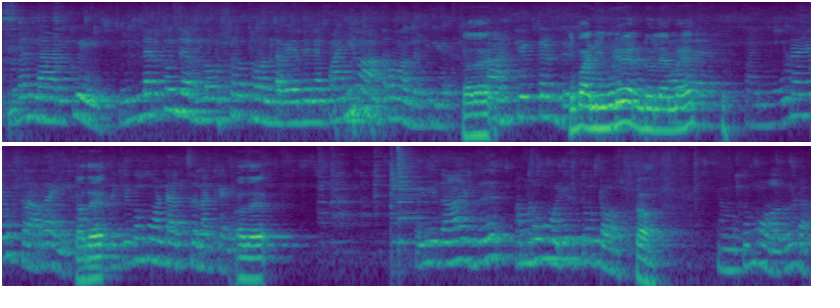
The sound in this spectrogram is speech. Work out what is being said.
ഇവിടെ എല്ലാവർക്കും എല്ലാവർക്കും ജലദോഷം തൊണ്ടവേദന പനി മാത്രം വന്നിട്ടില്ല. ബാക്കിയൊക്കെ ഉണ്ട് കൂടി വരണ്ടൂല്ലേ അമ്മേ? പനി കൂടെ ആയ ഉഷാറായി. അതെ. പോണ്ട അച്ഛനൊക്കെ? അതെ. ഇനി ഇതാ ഇത് നമ്മൾ കോരി എടുത്തു കേട്ടോ മുളക് നമുക്ക് മുളക് ഇടാം.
